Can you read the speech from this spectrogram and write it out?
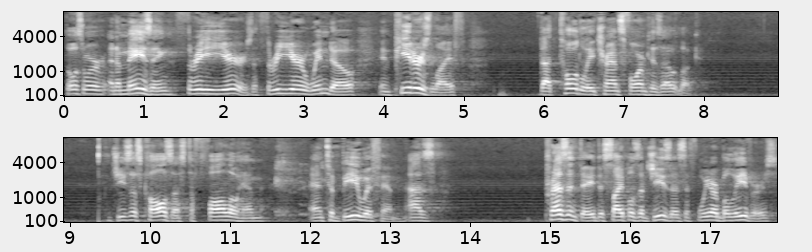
Those were an amazing three years, a three year window in Peter's life that totally transformed his outlook. Jesus calls us to follow him and to be with him as present day disciples of Jesus. If we are believers,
